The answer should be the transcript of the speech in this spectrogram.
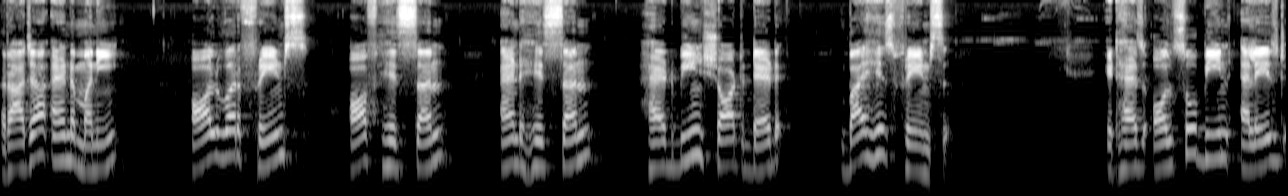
Raja and Mani all were friends of his son and his son had been shot dead by his friends. It has also been alleged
